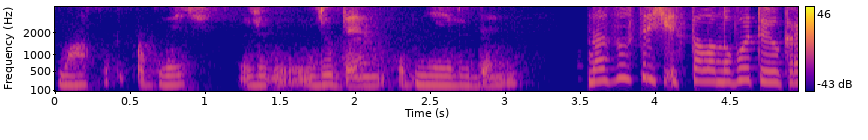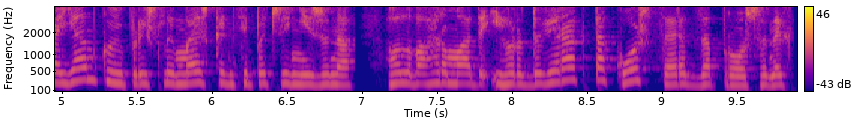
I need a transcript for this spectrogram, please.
масок облич людини, однієї людини. На зустріч із талановитою краянкою прийшли мешканці Печеніжина. Голова громади Ігор Довірак також серед запрошених.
